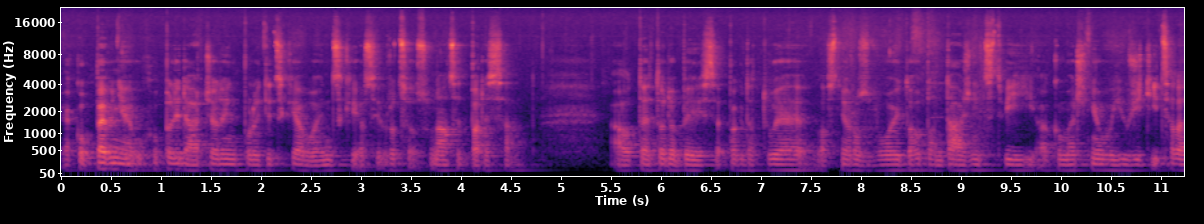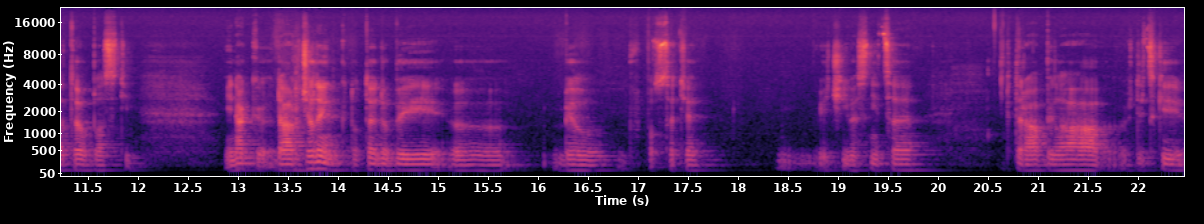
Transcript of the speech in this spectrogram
jako pevně uchopili Darjeeling politicky a vojensky asi v roce 1850. A od této doby se pak datuje vlastně rozvoj toho plantážnictví a komerčního využití celé té oblasti. Jinak Darjeeling do té doby eh, byl v podstatě větší vesnice, která byla vždycky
